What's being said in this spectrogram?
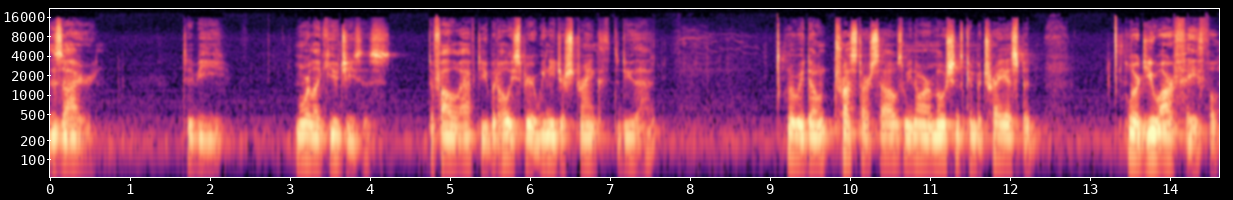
desiring to be more like you, Jesus, to follow after you. But Holy Spirit, we need your strength to do that. Lord, we don't trust ourselves. We know our emotions can betray us, but Lord, you are faithful.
